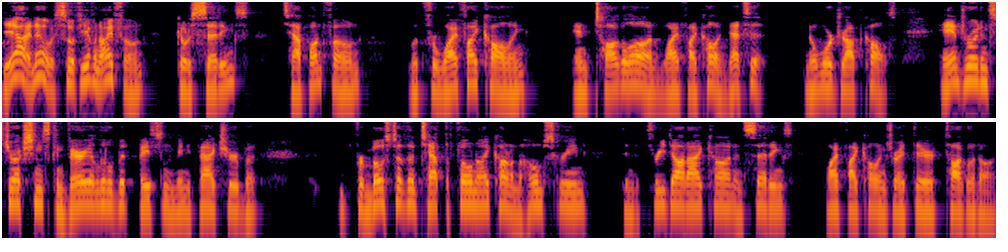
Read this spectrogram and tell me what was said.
Yeah, I know. So if you have an iPhone, go to settings, tap on phone, look for Wi Fi calling, and toggle on Wi Fi calling. That's it. No more dropped calls. Android instructions can vary a little bit based on the manufacturer, but for most of them, tap the phone icon on the home screen, then the three dot icon and settings. Wi Fi calling's right there. Toggle it on.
